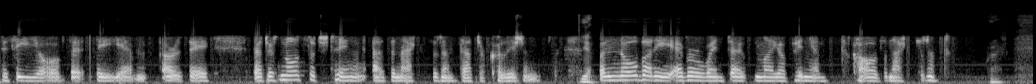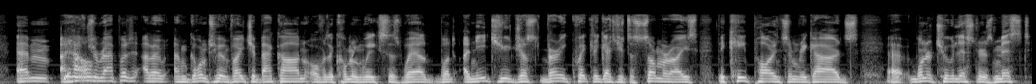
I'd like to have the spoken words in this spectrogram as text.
the CEO of the, the um, RSA, that there's no such thing as an accident, that they're collisions. Yeah. Well, nobody ever went out, in my opinion, to cause an accident. Right. Um, I You have know. to wrap it, and I- I'm going to invite you back on over the coming weeks as well. But I need to just very quickly get you to summarise the key points in regards. Uh, one or two listeners missed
